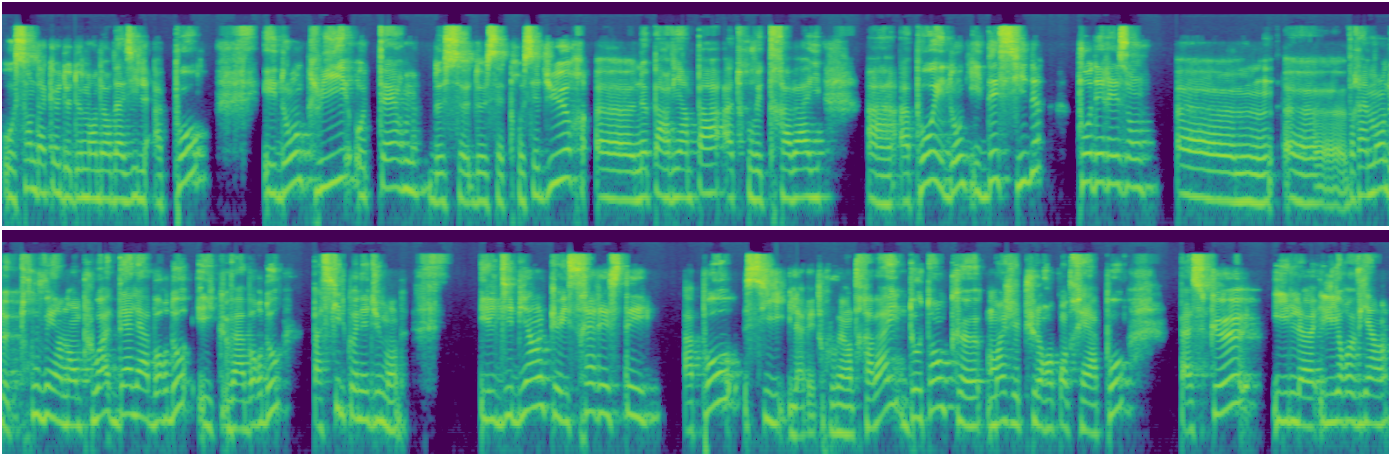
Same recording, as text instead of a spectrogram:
au centre d'accueil de demandeurs d'asile à Pau. Et donc, lui, au terme de, ce, de cette procédure, euh, ne parvient pas à trouver de travail à, Pau. Et donc, il décide, pour des raisons vraiment de trouver un emploi, d'aller à Bordeaux. Et il va à Bordeaux parce qu'il connaît du monde. Il dit bien qu'il serait resté à Pau s'il avait trouvé un travail, d'autant que moi j'ai pu le rencontrer à Pau parce que il, il y revient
